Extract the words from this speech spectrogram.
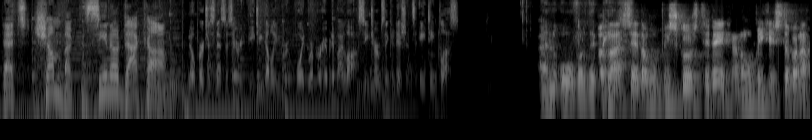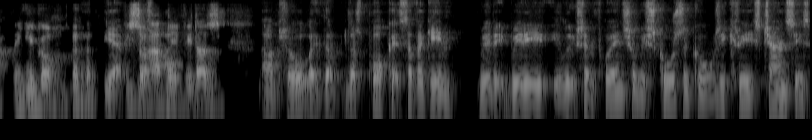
That's chumbacasino.com. No purchase necessary. VGW Group. Void were prohibited by law. See terms and conditions. 18 plus. And over the But that said, I hope he scores today and I hope he gets the winner. There you go. Yeah, Be so happy po- if he does. Absolutely. There, there's pockets of a game where, it, where he, he looks influential, he scores the goals, he creates chances.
